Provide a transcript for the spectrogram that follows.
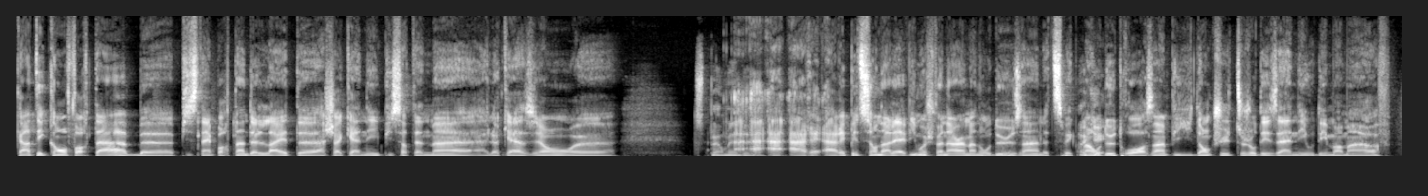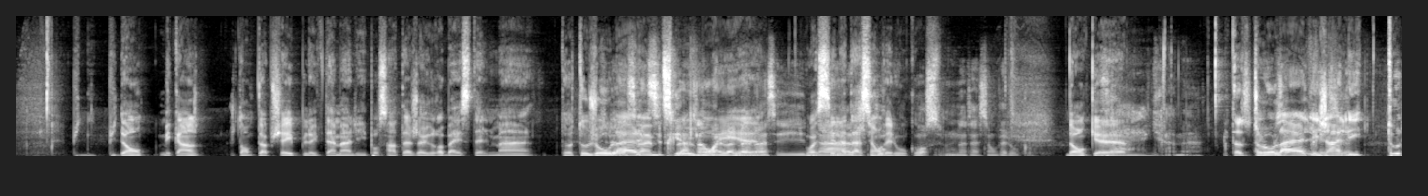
quand tu es confortable, euh, puis c'est important de l'être euh, à chaque année, puis certainement à, à l'occasion, euh, Tu te permets de. à, à- à- à répétition dans la vie. Moi, je fais un Ironman aux deux ans, là, typiquement, Ok. aux deux, trois ans, puis donc j'ai toujours des années ou des moments off. Puis, puis donc, mais quand je tombe top shape, là, évidemment, les pourcentages de gras baissent tellement. T'as toujours l'air un petit peu moins... Ironman, euh, hein, C'est ouais, natation, course. vélo, course. Ouais, natation, vélo, course. Donc, euh. T'as toujours l'air. Les gens, les, tout-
